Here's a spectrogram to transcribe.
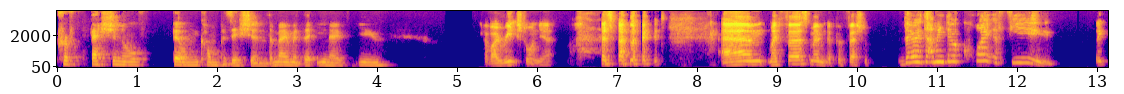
professional film composition the moment that you know you have i reached one yet um my first moment of professional there i mean there are quite a few Like,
